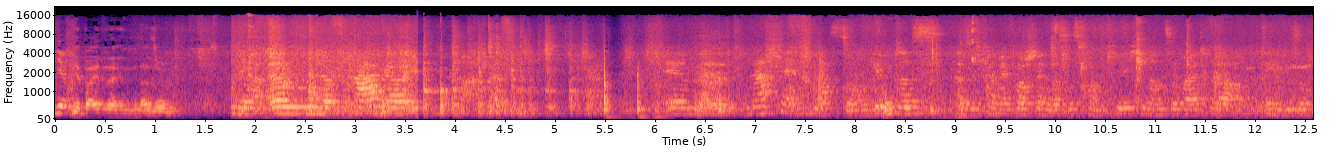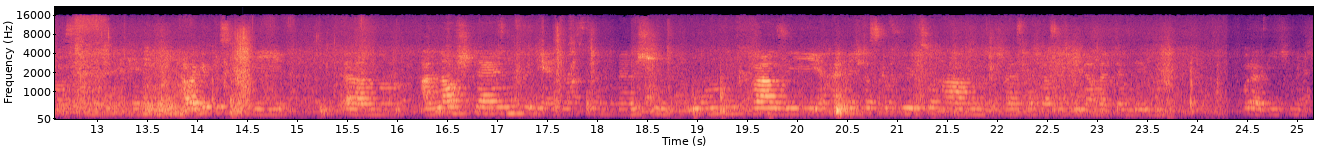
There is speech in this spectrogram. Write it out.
ja. Ihr beide da hinten, also. Ja, ähm, eine Frage ähm, nach der Entlassung gibt es, also ich kann mir vorstellen, dass es von Kirchen und so weiter irgendwie sowas anhängt, aber gibt es irgendwie ähm, Anlaufstellen für die entlassenen Menschen, um quasi halt nicht das Gefühl zu haben, ich weiß nicht, was ich wieder mit dem Leben oder wie ich mich.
